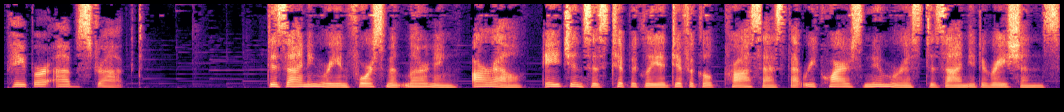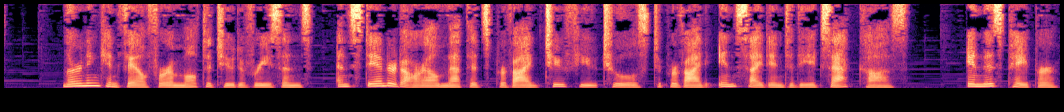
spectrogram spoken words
Paper abstract Designing reinforcement learning, RL, agents is typically a difficult process that requires numerous design iterations. Learning can fail for a multitude of reasons, and standard RL methods provide too few tools to provide insight into the exact cause. In this paper,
